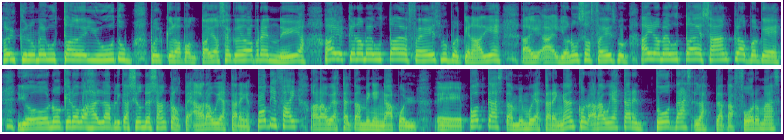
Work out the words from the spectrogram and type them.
ay, que no me gusta de YouTube porque la pantalla se quedó prendida, ay, es que no me gusta de Facebook porque nadie, ay, ay, yo no uso Facebook, ay, no me gusta de SoundCloud porque yo no quiero bajar la aplicación de SoundCloud. Pues ahora voy a estar en Spotify, ahora voy a estar también en Apple eh, Podcast, también voy a estar en Anchor, ahora voy a estar en todas las plataformas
